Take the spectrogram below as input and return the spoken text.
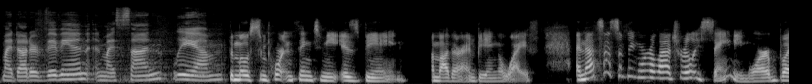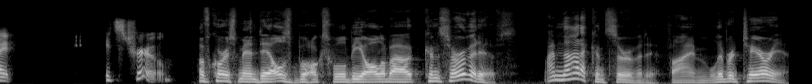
my daughter, Vivian, and my son, Liam. The most important thing to me is being a mother and being a wife. And that's not something we're allowed to really say anymore, but it's true. Of course, Mandel's books will be all about conservatives. I'm not a conservative, I'm libertarian.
